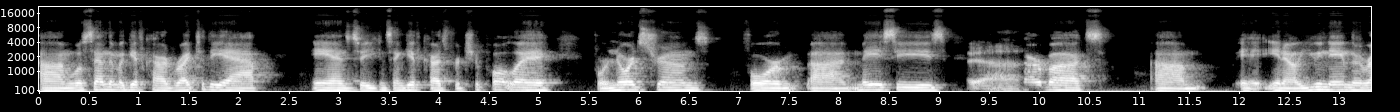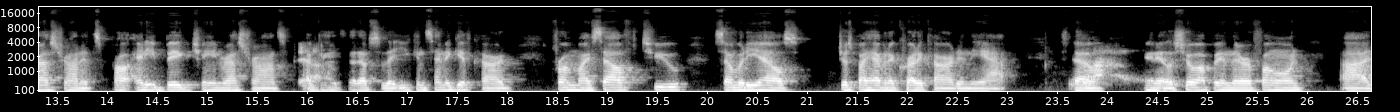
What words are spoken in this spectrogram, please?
Um, we'll send them a gift card right to the app. And so you can send gift cards for Chipotle, for Nordstrom's, for uh, Macy's, yeah. Starbucks. Um, it, you know, you name the restaurant. It's pro- any big chain restaurants. Yeah. I've got it set up so that you can send a gift card from myself to somebody else just by having a credit card in the app. So, wow. And it'll show up in their phone. Uh,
